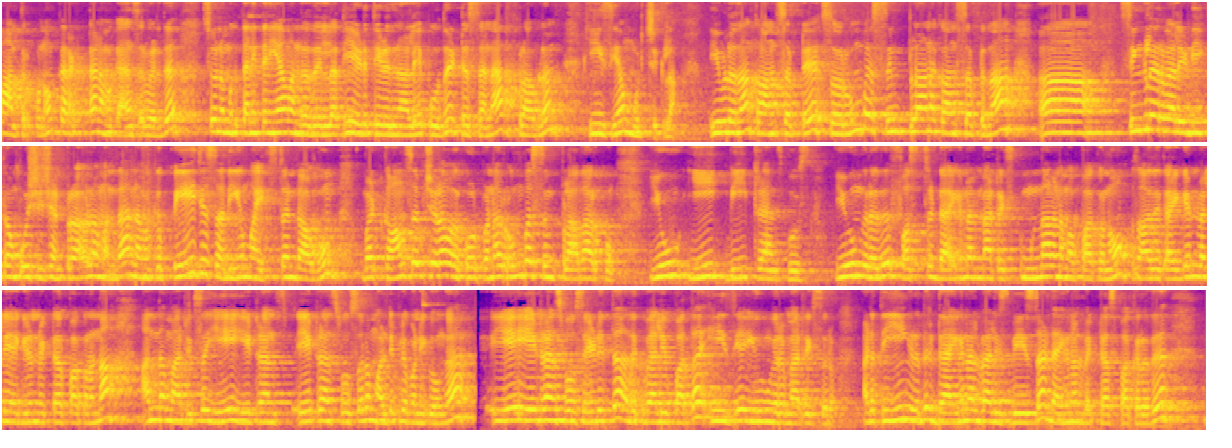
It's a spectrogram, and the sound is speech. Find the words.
பார்த்துருக்கணும். கரெக்டாக நமக்கு ஆன்சர் வருது. ஸோ நமக்கு தனித்தனியாக வந்தது எல்லாத்தையும் எடுத்து எழுதினாலே போதும். இட் இஸ் அன் ப்ராப்ளம் ஈஸியாக முடிச்சுக்கலாம். இவ்வளோ தான் கான்செப்ட்டு ஸோ ரொம்ப சிம்பிளான கான்செப்ட் தான். சிங்குலர் வேல்யூ டீகாம்போசிஷன் ப்ராப்ளம் வந்தால் நமக்கு பேஜஸ் அதிகமாக எக்ஸ்டெண்ட் ஆகும். பட் கான்செப்டுவலாக ஒர்க் அவுட் பண்ணால் ரொம்ப சிம்பிளாக தான் இருக்கும். யூஇபி டிரான்ஸ்போஸ் யூங்கிறது ஃபஸ்ட்டு டயகனல் மேட்ரிக்ஸ்க்கு முன்னால் நம்ம பார்க்கணும். ஸோ அதுக்கு ஐகன் வேல்யூ ஐகன் வெக்டார் பார்க்கணும்னா அந்த மேட்ரிக்ஸை ஏ ஏ ட்ரான்ஸ் ஏ டிரான்ஸ்போஸோட மல்டிப்ளை பண்ணிக்கோங்க. ஏ ஏ டிரான்ஸ்போஸ் எடுத்து அதுக்கு வேல்யூ பார்த்தா ஈஸியாக யூங்கிற மேட்ரிக்ஸ் வரும். அடுத்து ஈங்கிறது டயகனல் வேல்யூஸ் பேஸ்டாக டயகனல் வெக்டார்ஸ் பார்க்குறது.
